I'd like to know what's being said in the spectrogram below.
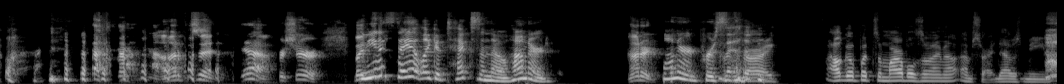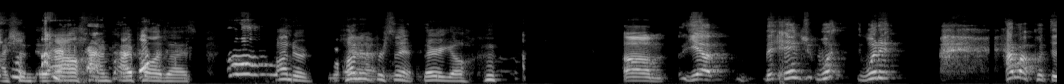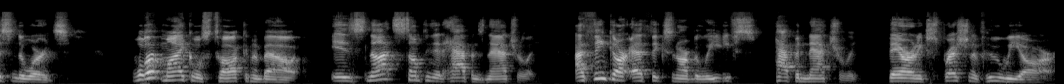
Hundred percent. Yeah, for sure. But you need to say it like a Texan, though. Hundred. Hundred. Hundred percent. Sorry. I'll go put some marbles in my mouth. I'm sorry, that was mean. I shouldn't. Do that. Oh, i apologize. 100 percent. There you go. Um, yeah, the what what it how do I put this into words? What Michael's talking about is not something that happens naturally. I think our ethics and our beliefs happen naturally. They are an expression of who we are.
